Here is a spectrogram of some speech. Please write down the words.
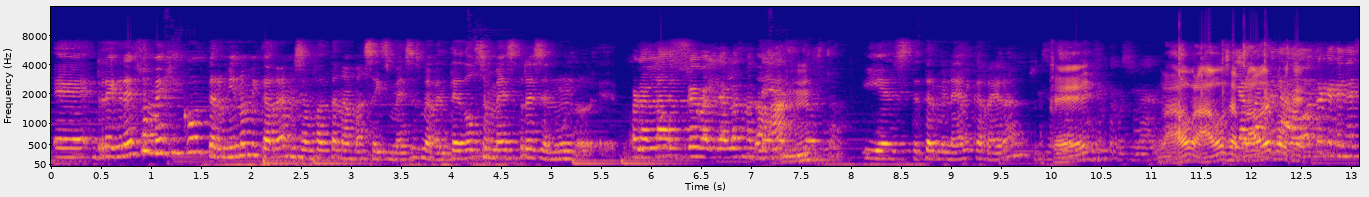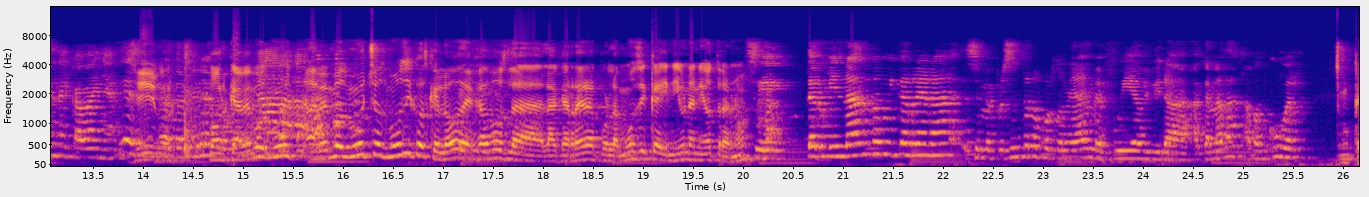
Eh, regreso a México, termino mi carrera, me hacían falta nada más seis meses, me aventé dos semestres en un... eh, Para las, revalidar las materias Ajá. y todo esto. Y este, terminé mi carrera. internacional. Bravo, bravo. Se y aplaude aparte la porque. otra que tenías en el cabaña. Sí, terminé, porque habemos, mu- habemos muchos músicos que luego dejamos la, la carrera por la música y ni una ni otra, ¿no? Sí, terminando mi carrera, se me presentó la oportunidad y me fui a vivir a, a Canadá, a Vancouver. Ok.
